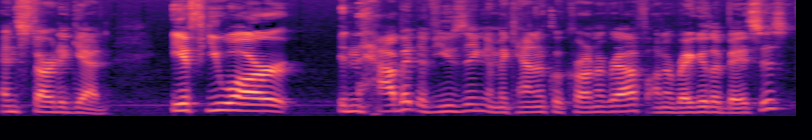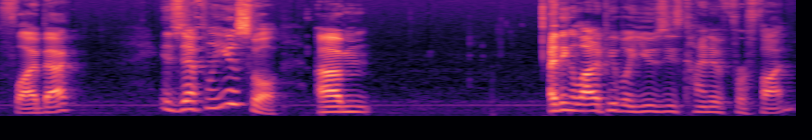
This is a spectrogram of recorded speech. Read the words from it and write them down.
and start again. If you are in the habit of using a mechanical chronograph on a regular basis, flyback, is definitely useful. Um, I think a lot of people use these kind of for fun.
